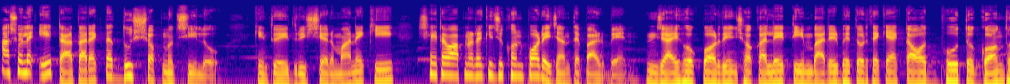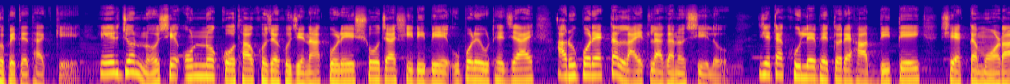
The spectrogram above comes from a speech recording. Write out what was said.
আসলে এটা তার একটা দুঃস্বপ্ন ছিল। কিন্তু এই দৃশ্যের মানে কি, সেটাও আপনারা কিছুক্ষণ পরেই জানতে পারবেন। যাই হোক পরদিন সকালে টিম বাড়ির ভেতর থেকে একটা অদ্ভুত গন্ধ পেতে থাকে। এর জন্য সে অন্য কোথাও খোঁজাখুঁজি না করে সোজা সিঁড়ি বেয়ে উপরে উঠে যায় আর উপরে একটা লাইট লাগানো ছিল, যেটা খুলে ভেতরে হাত দিতেই সে একটা মরা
